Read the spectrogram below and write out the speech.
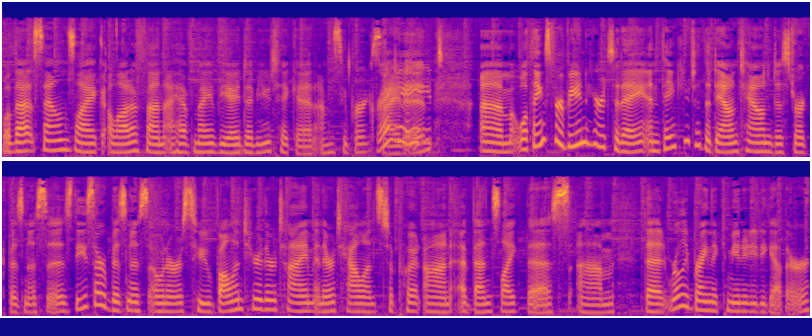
Well, that sounds like a lot of fun. I have my VIW ticket. I'm super excited. Great. Um, well, thanks for being here today, and thank you to the downtown district businesses. These are business owners who volunteer their time and their talents to put on events like this um, that really bring the community together.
